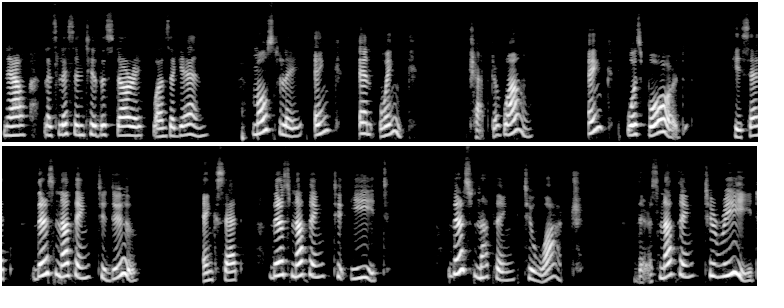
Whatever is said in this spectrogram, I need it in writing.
Now let's listen to the story once again. Mostly Ink and Wink. Chapter 1 Ink was bored. He said, There's nothing to do. Ink said, There's nothing to eat. There's nothing to watch. There's nothing to read.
